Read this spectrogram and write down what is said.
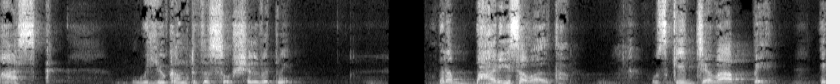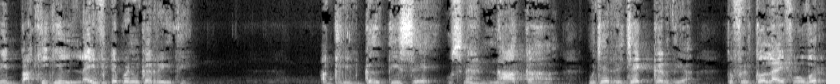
ask will you come to the social with me बड़ा भारी सवाल था। उसके जवाब पे मेरी बाकी की लाइफ डिपेंड कर रही थी। अगली गलती से उसने ना कहा, मुझे रिजेक्ट कर दिया तो फिर तो लाइफ ओवर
